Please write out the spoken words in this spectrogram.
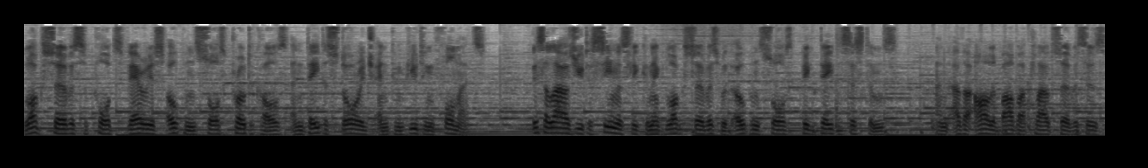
Log Service supports various open source protocols and data storage and computing formats. This allows you to seamlessly connect Log Service with open source big data systems and other Alibaba cloud services.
